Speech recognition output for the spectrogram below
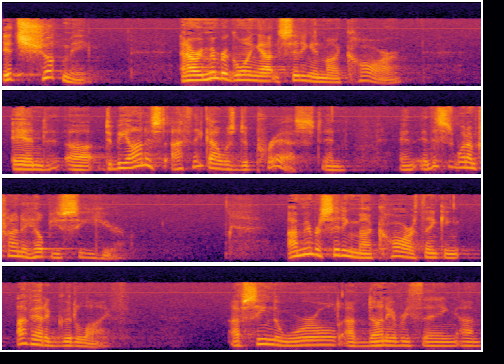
it shook me. And I remember going out and sitting in my car. And uh, to be honest, I think I was depressed. And, and, and this is what I'm trying to help you see here. I remember sitting in my car thinking, I've had a good life. I've seen the world. I've done everything. I'm,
